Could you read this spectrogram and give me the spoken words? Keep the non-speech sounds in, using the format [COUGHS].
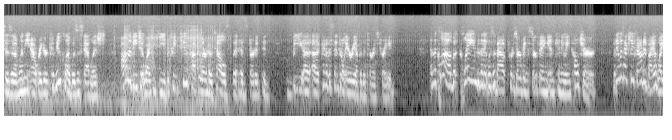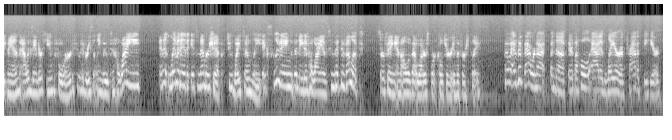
when the Outrigger Canoe Club was established on the beach at Waikiki between two popular hotels that had started to be a, a kind of a central area for the tourist trade. And the club claimed that it was about preserving surfing and canoeing culture, but it was actually founded by a white man, Alexander Hume Ford, who had recently moved to Hawaii, and it limited its membership to whites only, excluding the native Hawaiians who had developed surfing and all of that water sport culture in the first place. So as if that were not enough, there's a whole added layer of travesty here.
